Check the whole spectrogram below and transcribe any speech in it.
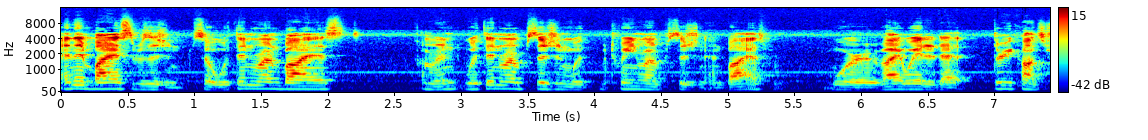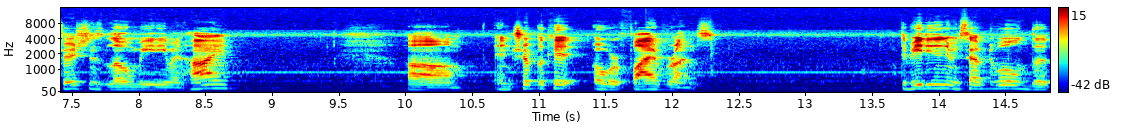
And then bias precision. So within run bias, I mean, within run precision, with between run precision and bias were evaluated at three concentrations, low, medium, and high, um, in triplicate over five runs. To be deemed acceptable, the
